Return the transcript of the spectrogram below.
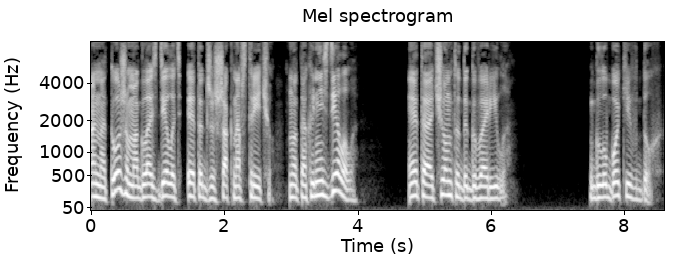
Она тоже могла сделать этот же шаг навстречу, но так и не сделала. Это о чем то договорила. Глубокий вдох.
